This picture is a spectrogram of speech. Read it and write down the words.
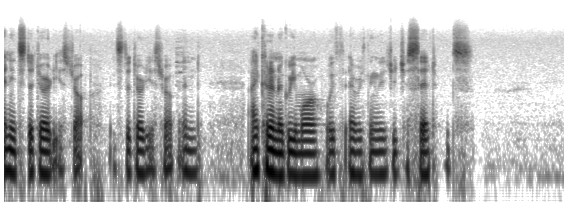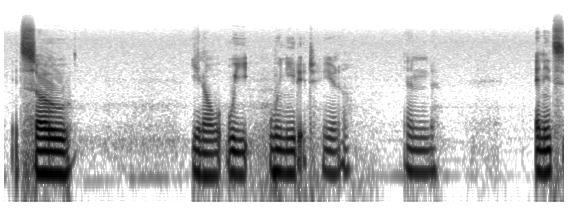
and it's the dirtiest job. It's the dirtiest job, and I couldn't agree more with everything that you just said. It's it's so you know we we need it you know and and it's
